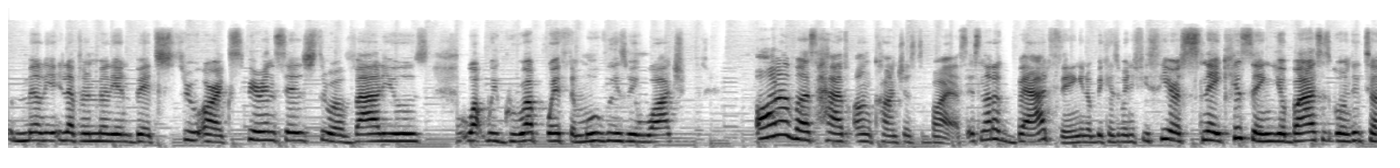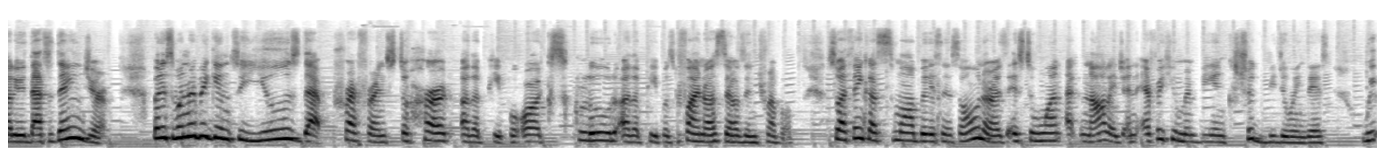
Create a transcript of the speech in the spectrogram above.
million, 11 million bits through our experiences, through our values, what we grew up with, the movies we watch all of us have unconscious bias. It's not a bad thing, you know, because when you hear a snake hissing, your bias is going to tell you that's danger. But it's when we begin to use that preference to hurt other people or exclude other people to find ourselves in trouble. So I think as small business owners is to one acknowledge, and every human being should be doing this. We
